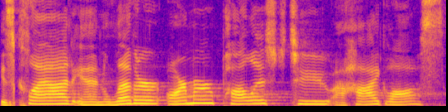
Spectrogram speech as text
is clad in leather armor polished to a high gloss.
